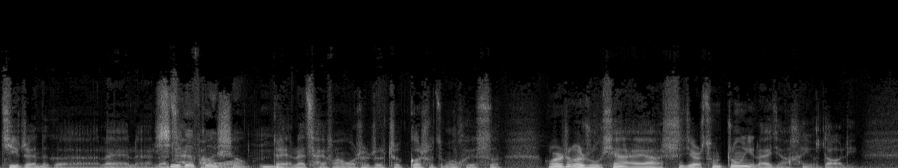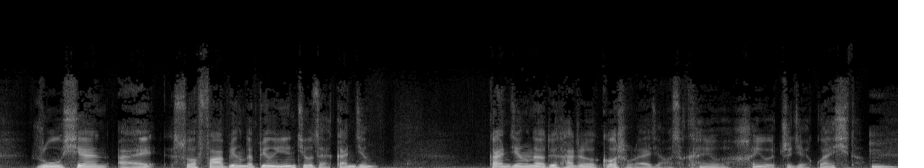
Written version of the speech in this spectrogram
记者那个来来来采访我，嗯、对，来采访我说这这歌手怎么回事？我说这个乳腺癌啊，实际上从中医来讲很有道理。乳腺癌所发病的病因就在肝经，肝经呢对他这个歌手来讲是很有很有直接关系的。嗯，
